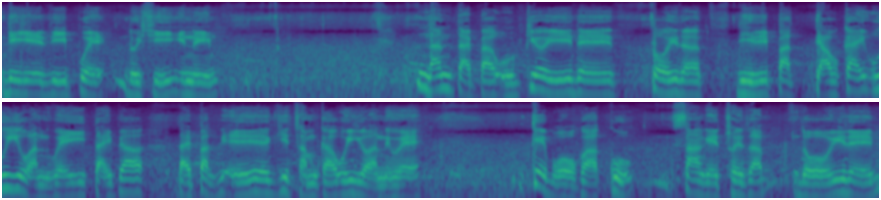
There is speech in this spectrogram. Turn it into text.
二月二八，就是因为咱台北有叫伊咧做迄个二二八调解委员会，代表台北诶去参加委员会。过无偌久，三月初十落迄个。”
